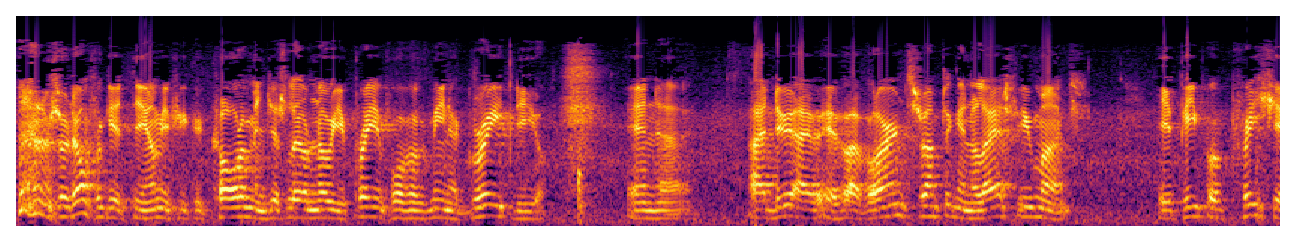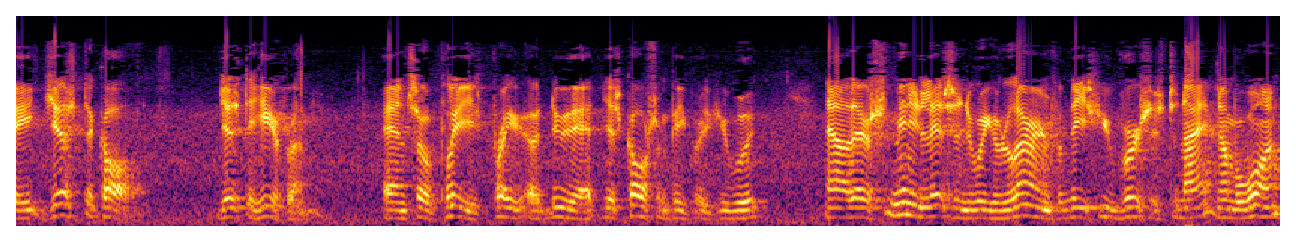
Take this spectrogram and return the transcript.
so don't forget them. If you could call them and just let them know you're praying for them, it would mean a great deal. And uh, I do. I, if I've learned something in the last few months, if people appreciate just a call, just to hear from you, and so please pray, uh, do that. Just call some people if you would. Now, there's many lessons we can learn from these few verses tonight. Number one,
